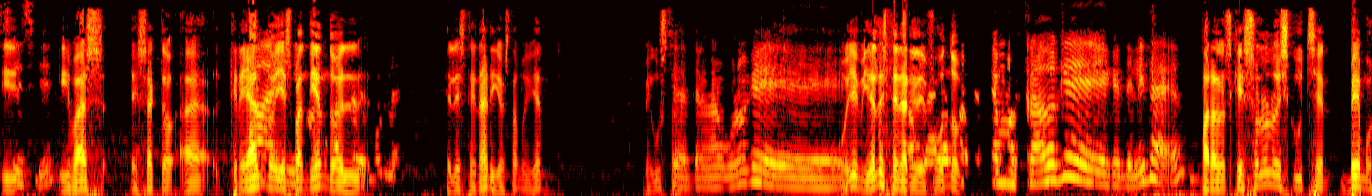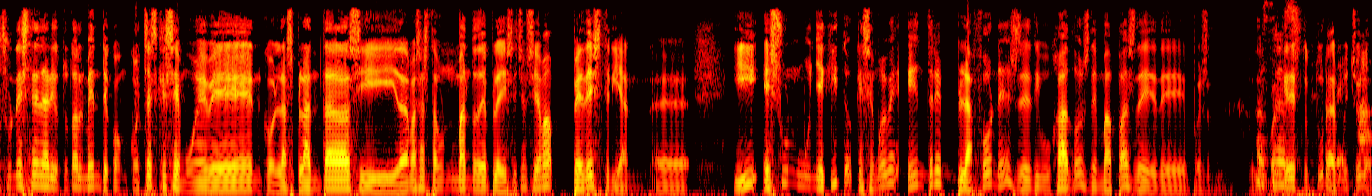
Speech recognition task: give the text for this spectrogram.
y, Sí, sí. y vas, exacto, ah, creando Ah, y expandiendo el, el escenario, está muy bien. Me O gusta. sea, que... Oye, mira el escenario de fondo. han mostrado que, que telita, ¿eh? Para los que solo lo escuchen, vemos un escenario totalmente con coches que se mueven, con las plantas y además hasta un mando de PlayStation. Se llama Pedestrian. eh, y es un muñequito que se mueve entre plafones de dibujados de mapas de, de, pues, de Ostras. cualquier estructura. Es muy chulo.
